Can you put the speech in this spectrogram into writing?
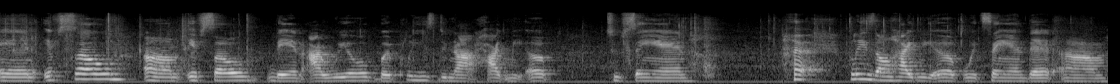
And if so um if so then i will but please do not hype me up to saying please don't hype me up with saying that um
